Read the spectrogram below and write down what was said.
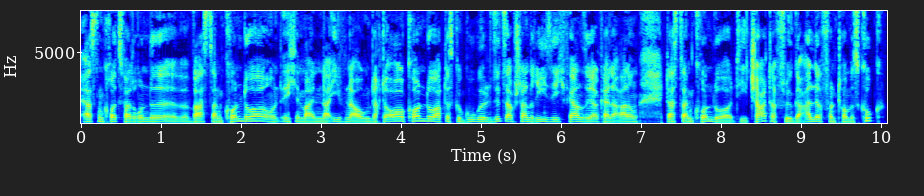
ersten Kreuzfahrtrunde äh, war es dann Condor und ich in meinen naiven Augen dachte, oh Condor, hab das gegoogelt, Sitzabstand riesig, Fernseher, keine Ahnung, dass dann Condor die Charterflüge alle von Thomas Cook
